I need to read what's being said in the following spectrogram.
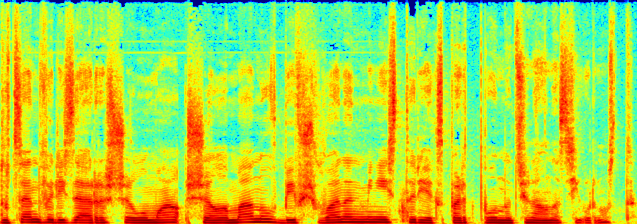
Доцент Велизар Шаламанов, бивш военен министр и експерт по национална сигурност.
